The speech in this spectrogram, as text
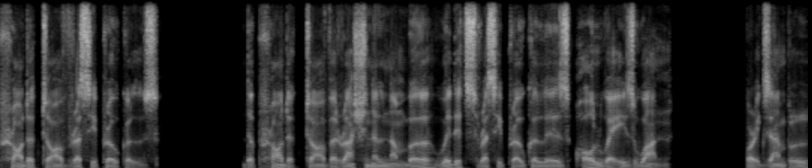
Product of reciprocals The product of a rational number with its reciprocal is always 1. For example,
